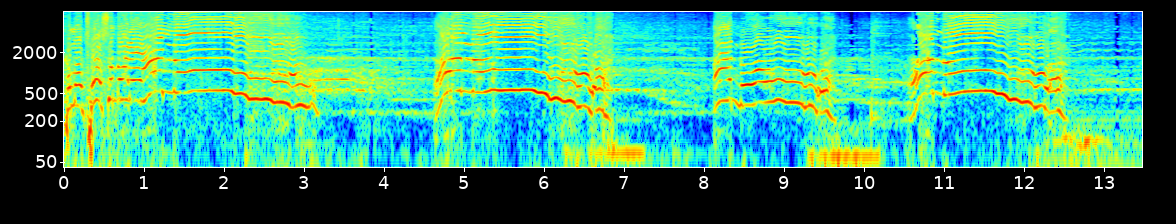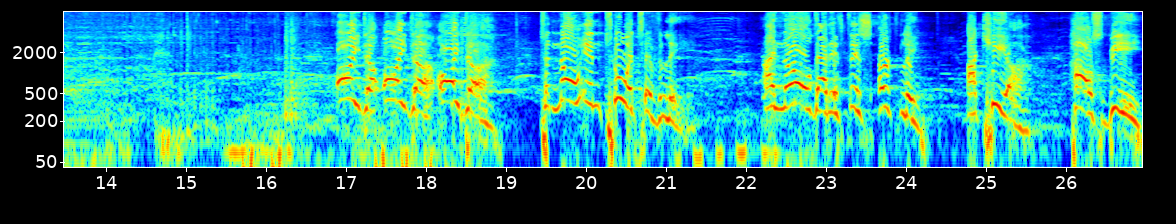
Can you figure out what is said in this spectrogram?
Come on, tell somebody, I know. I know. I know. I know. Oida, oida, oida. To know intuitively. I know that if this earthly oikia house be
